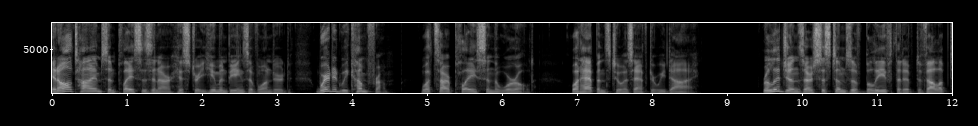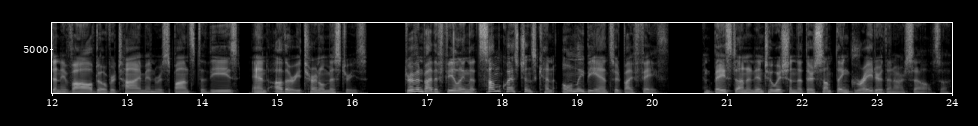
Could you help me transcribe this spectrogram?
In all times and places in our history, human beings have wondered where did we come from? What's our place in the world? What happens to us after we die? Religions are systems of belief that have developed and evolved over time in response to these and other eternal mysteries, driven by the feeling that some questions can only be answered by faith, and based on an intuition that there's something greater than ourselves, a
